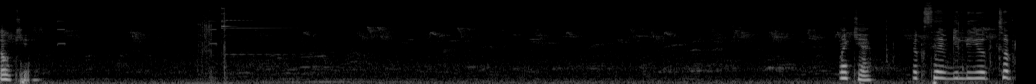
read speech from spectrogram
Okey. Okey. Çok sevgili YouTube.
